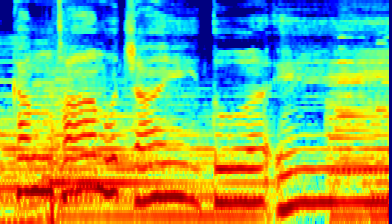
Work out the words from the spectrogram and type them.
อบคำถามหัวใจตัวเอง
